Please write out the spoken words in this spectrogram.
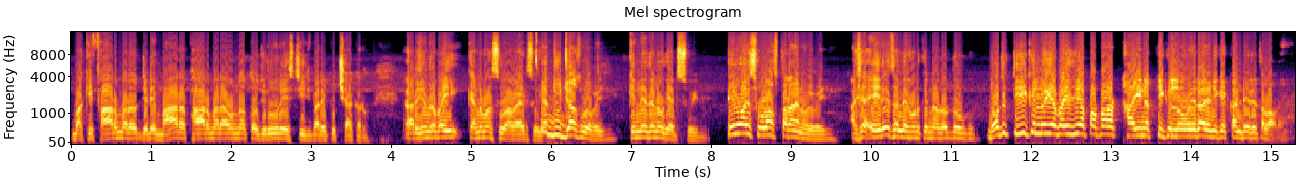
ਬਾਕੀ ਫਾਰਮਰ ਜਿਹੜੇ ਮਾਹਰ ਫਾਰਮਰ ਆ ਉਹਨਾਂ ਤੋਂ ਜ਼ਰੂਰ ਇਸ ਚੀਜ਼ ਬਾਰੇ ਪੁੱਛਿਆ ਕਰੋ। ਰਜਿੰਦਰ ਭਾਈ ਕਿੰਨਵਾਂ ਸੂਆ ਵੈੜ ਸੂਈ? ਇਹ ਦੂਜਾ ਸੂਆ ਬਾਈ ਕਿੰਨੇ ਦਿਨ ਹੋ ਗਏ ਸੂਈ ਨੂੰ? ਇਹਨੂੰ ਅੱਜ 16 17 ਦਿਨ ਹੋ ਗਏ ਬਾਈ ਜੀ। ਅੱਛਾ ਇਹਦੇ ਥੱਲੇ ਹੁਣ ਕਿੰਨਾ ਦੁੱਧ ਹੋਊਗਾ? ਦੁੱਧ 30 ਕਿਲੋ ਹੀ ਆ ਬਾਈ ਜੀ ਆਪਾਂ ਪਰ 28 29 ਕਿਲੋ ਇਹਦਾ ਯਾਨੀ ਕਿ ਕੰਡੇ ਦੇ ਤਲਾ ਦੇਂਗੇ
